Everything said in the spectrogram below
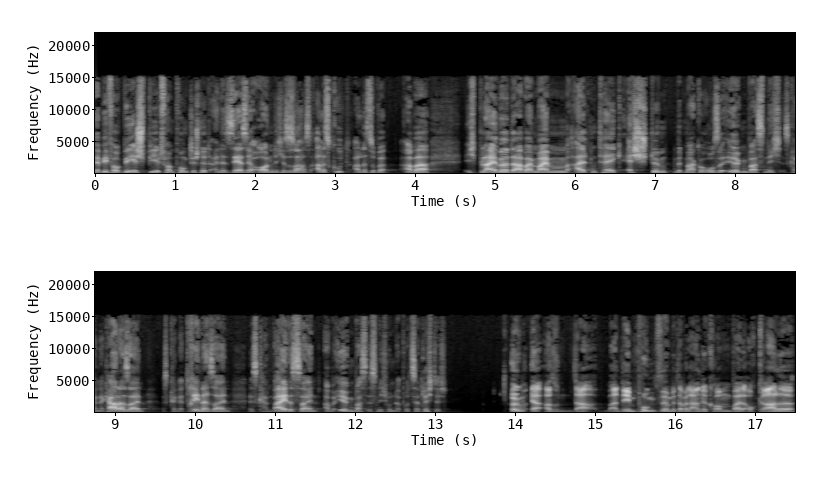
der BVB spielt vom Punkteschnitt eine sehr, sehr ordentliche Saison. Ist alles gut, alles super. Aber ich bleibe da bei meinem alten Take. Es stimmt mit Marco Rose irgendwas nicht. Es kann der Kader sein, es kann der Trainer sein, es kann beides sein, aber irgendwas ist nicht 100% richtig. Irgend, ja, also da an dem Punkt sind wir mittlerweile angekommen, weil auch gerade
